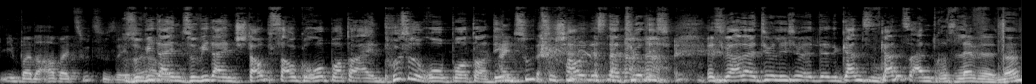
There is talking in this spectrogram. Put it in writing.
ihm bei der Arbeit zuzusehen. So wie dein, so wie dein Staubsaugerroboter, ein Puzzleroboter, dem ein zuzuschauen ist natürlich, es wäre natürlich ein ganz, ein ganz anderes Level, ne?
